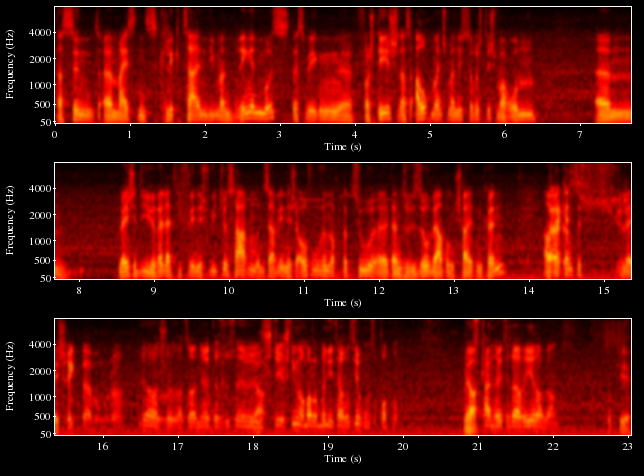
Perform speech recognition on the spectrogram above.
Das sind äh, meistens Klickzahlen, die man bringen muss. Deswegen äh, verstehe ich das auch manchmal nicht so richtig, warum ähm, welche, die relativ wenig Videos haben und sehr wenig Aufrufe noch dazu, äh, dann sowieso Werbung schalten können. Aber Ja, da kennt das sich YouTube vielleicht... Direktwerbung, oder? Ja, ich wollte gerade sagen, ja, das ist ein Ja. ja. stinknormaler Monetarisierungspartner. Ja. Das kann heutzutage jeder werden. Okay.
